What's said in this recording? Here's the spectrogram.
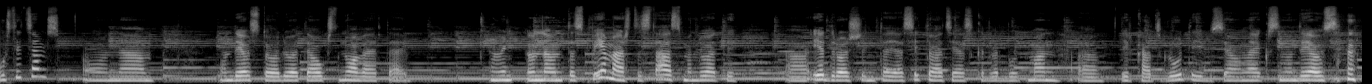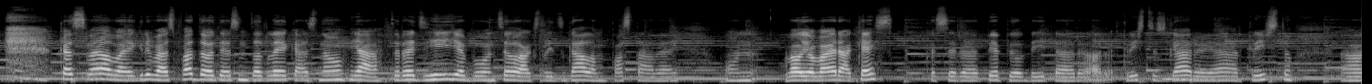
uzticams, un, un Dievs to ļoti augstu novērtēja. Un, un, un tas piemērs, tas stāsts man ļoti uh, iedrošina tajās situācijās, kad varbūt man uh, ir kādas grūtības, jau liekas, nu, Dievs, kas vēl vai gribēs padoties, un tad liekas, nu, jā, tu redzi īņķebu, un cilvēks līdz galam pastāvēja. Un vēl jau vairāk es, kas ir ā, piepildīta ar, ar Kristus garu, jā, ar Kristu, ā,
